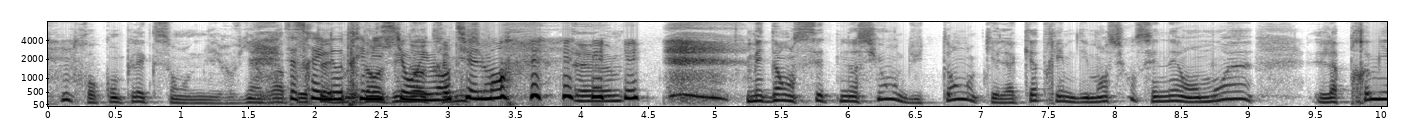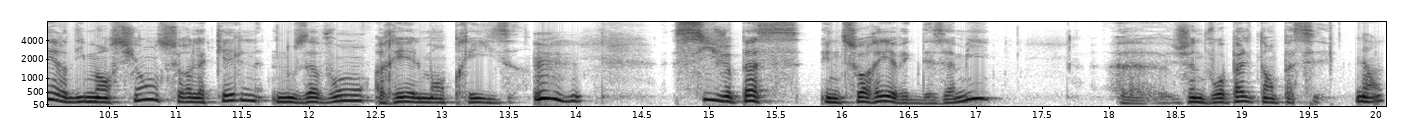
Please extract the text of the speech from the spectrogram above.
trop complexe, on y reviendra. Ça serait une autre émission éventuellement. Euh, mais dans cette notion du temps, qui est la quatrième dimension, c'est néanmoins la première dimension sur laquelle nous avons réellement prise. Mhm. Si je passe une soirée avec des amis, euh, je ne vois pas le temps passer. Non.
